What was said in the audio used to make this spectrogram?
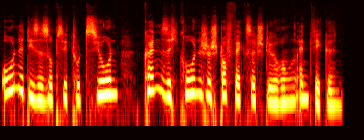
Ohne diese Substitution können sich chronische Stoffwechselstörungen entwickeln.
